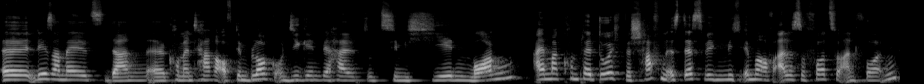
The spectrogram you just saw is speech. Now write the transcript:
äh, Lesermails, dann äh, Kommentare auf dem Blog und die gehen wir halt so ziemlich jeden Morgen einmal komplett durch. Wir schaffen es deswegen nicht immer auf alles sofort zu antworten.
